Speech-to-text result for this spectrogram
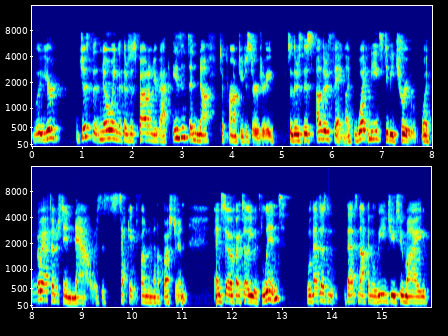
Well, you're just the, knowing that there's a spot on your back isn't enough to prompt you to surgery. So there's this other thing, like what needs to be true? Like what do I have to understand now? Is this second fundamental question. And so if I tell you it's lint, well, that doesn't, that's not going to lead you to my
